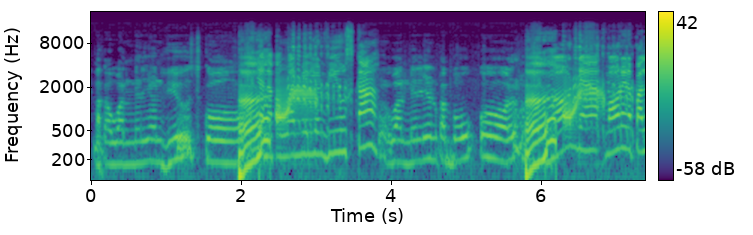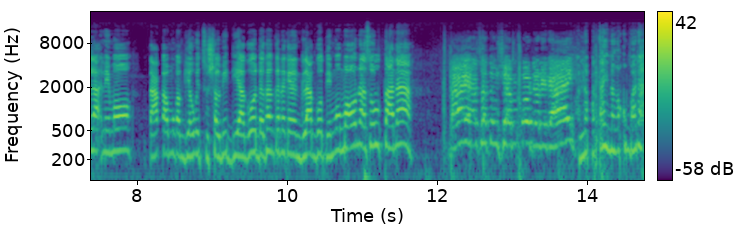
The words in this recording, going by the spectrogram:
Maka 1 million views ko. Yan, naka 1 million views ka. 1 million ka bukol. Mao na, mao na napala ni mo. Taka mo kagyawit social media go, daghan ka na kay naglagot ni mo, mao na sultana. Dahil asa itong shampoo dali dahi. Hala, patay na nga akong bana.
